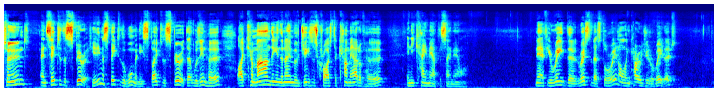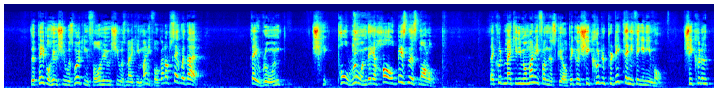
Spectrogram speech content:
turned and said to the Spirit, he didn't even speak to the woman, he spoke to the Spirit that was in her, I command thee in the name of Jesus Christ to come out of her. And he came out the same hour. Now, if you read the rest of that story, and I'll encourage you to read it, the people who she was working for, who she was making money for, got upset with that. They ruined, she, Paul ruined their whole business model. They couldn't make any more money from this girl because she couldn't predict anything anymore. She couldn't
